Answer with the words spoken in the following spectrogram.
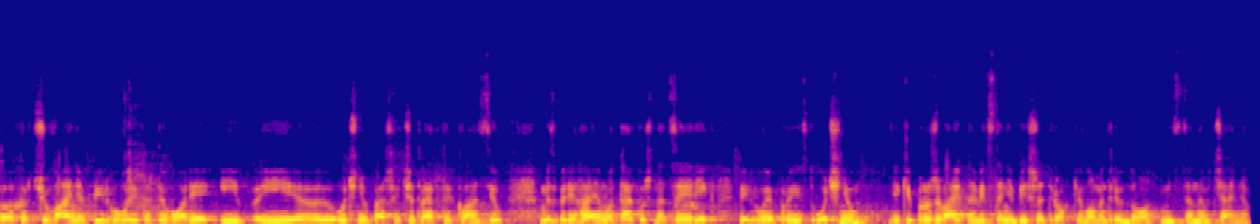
харчування пільгової категорії і, і е, учнів перших четвертих класів. Ми зберігаємо також на цей рік пільговий проїзд учнів, які проживають на відстані більше трьох кілометрів до місця навчання.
